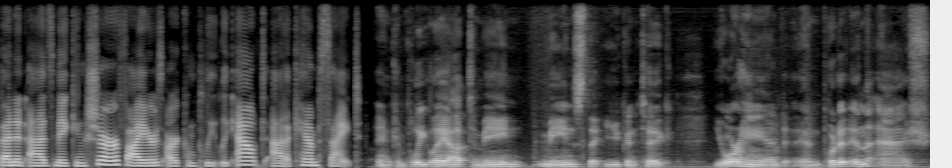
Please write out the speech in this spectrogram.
Bennett adds making sure fires are completely out at a campsite. And completely out to mean means that you can take your hand and put it in the ash,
